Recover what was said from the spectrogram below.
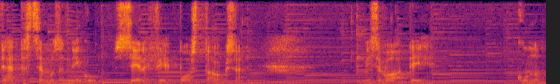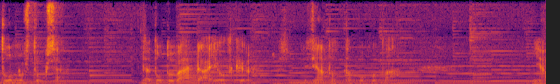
tehdä tästä semmoisen niinku selfie-postauksen, missä vaatii kunnon tunnustuksen. Tää tuntuu vähän dajut kyllä, jos ihan totta puhutaan. Ja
